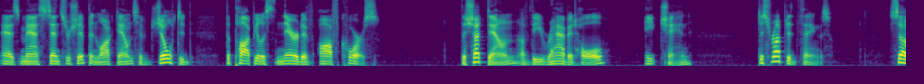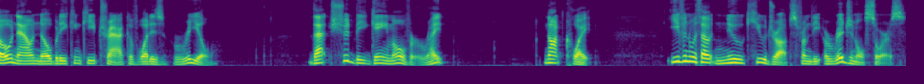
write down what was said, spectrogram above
as mass censorship and lockdowns have jolted the populist narrative off course. The shutdown of the rabbit hole, 8chan, disrupted things. So now nobody can keep track of what is real. That should be game over, right? Not quite. Even without new Q drops from the original source,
